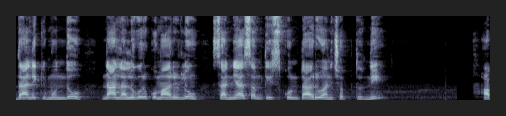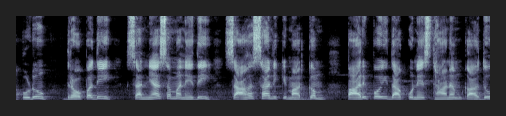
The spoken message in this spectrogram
దానికి ముందు నా నలుగురు కుమారులు సన్యాసం తీసుకుంటారు అని చెప్తుంది. అప్పుడు ద్రౌపది సన్యాసం అనేది సాహసానికి మార్గం. పారిపోయి దాక్కునే స్థానం కాదు.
